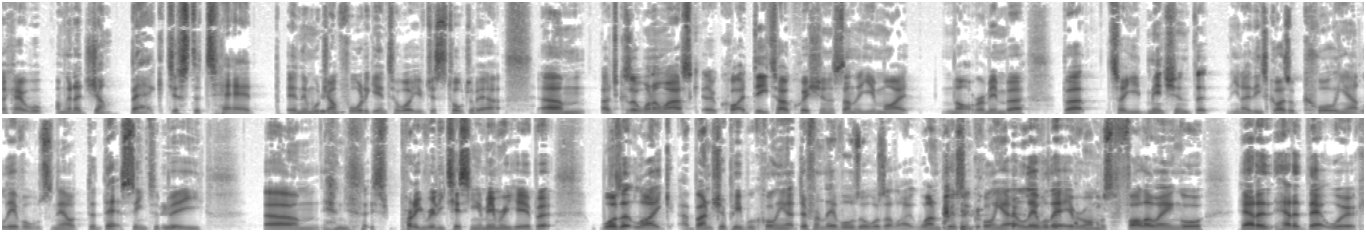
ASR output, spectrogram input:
Okay, well, I'm going to jump back just a tad, and then we'll jump mm-hmm. forward again to what you've just talked about, because um, I want to ask a, quite a detailed question. It's something you might not remember, but so you mentioned that you know these guys are calling out levels. Now, did that seem to be? Um, and it's probably really testing your memory here, but was it like a bunch of people calling out different levels, or was it like one person calling out a level that everyone was following, or how did how did that work?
